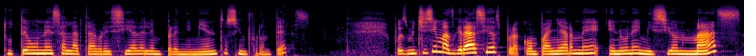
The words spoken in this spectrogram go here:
¿Tú te unes a la travesía del emprendimiento sin fronteras? Pues muchísimas gracias por acompañarme en una emisión más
